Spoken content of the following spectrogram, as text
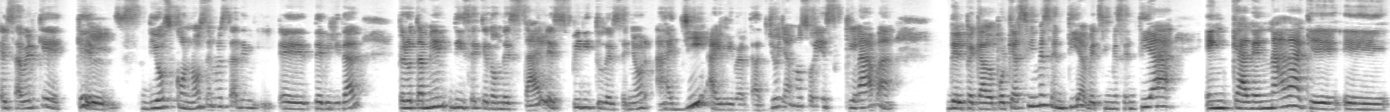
el saber que, que Dios conoce nuestra debilidad pero también dice que donde está el Espíritu del Señor, allí hay libertad. Yo ya no soy esclava del pecado, porque así me sentía, Betsy, me sentía encadenada que eh,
